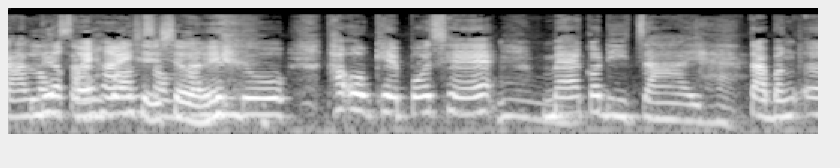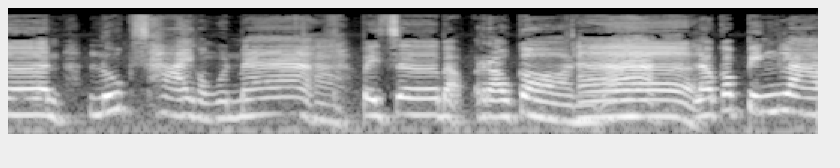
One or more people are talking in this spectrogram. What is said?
การลองสังความสัมพันธ์ดู ถ้าโอเคโปเชแม่ก็ดีใจ แต่บังเอิญลูกชายของคุณแม่ ไปเจอแบบเราก่อนแล้วก็ปิ๊งเรา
